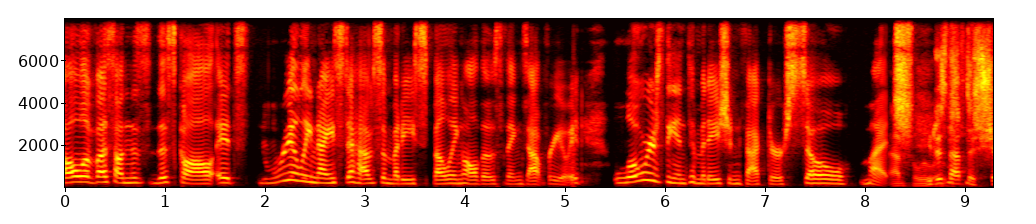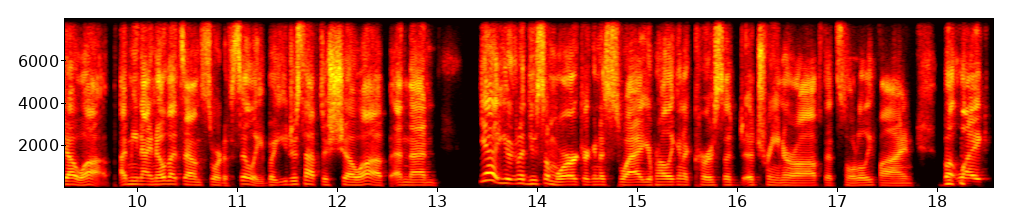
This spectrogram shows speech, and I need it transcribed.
all of us on this this call, it's really nice to have somebody spelling all those things out for you. It lowers the intimidation factor so much. Absolutely. you just have to show up i mean i know that sounds sort of silly but you just have to show up and then yeah you're going to do some work you're going to sweat you're probably going to curse a, a trainer off that's totally fine but like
